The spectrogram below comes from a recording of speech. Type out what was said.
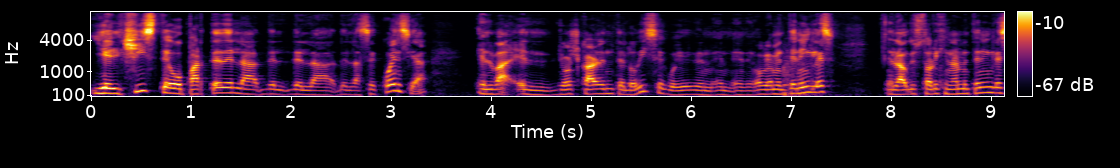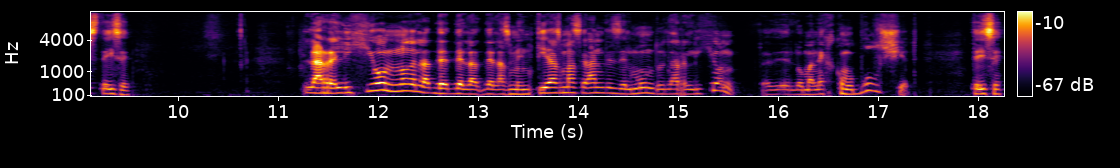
Y el chiste o parte de la, de, la, de la secuencia, el, George Carlin te lo dice, güey, en- en- en- obviamente en inglés, el audio está originalmente en inglés, te dice, la religión, una de, la- la- de las mentiras más grandes del mundo es la religión, lo maneja como bullshit. Te dice,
